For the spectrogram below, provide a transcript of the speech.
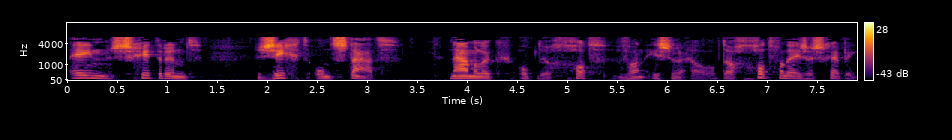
één schitterend zicht ontstaat Namelijk op de God van Israël. Op de God van deze schepping.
